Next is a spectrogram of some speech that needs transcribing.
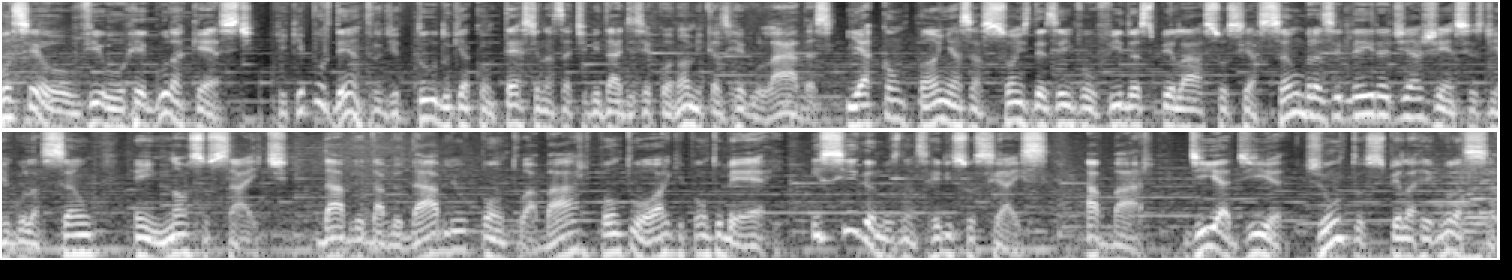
Você ouviu o RegulaCast. Fique por dentro de tudo o que acontece nas atividades econômicas reguladas e acompanhe as ações desenvolvidas pela Associação Brasileira de Agências de Regulação em nosso site www.abar.org.br e siga-nos nas redes sociais. Abar, dia a dia, juntos pela regulação.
